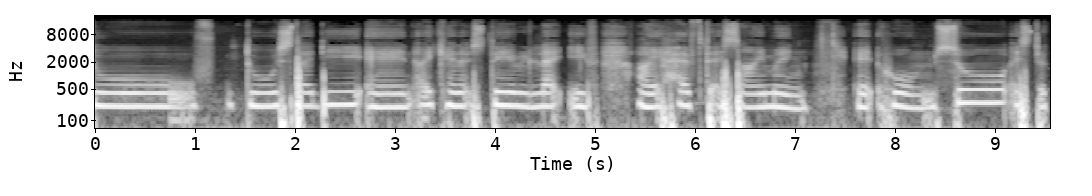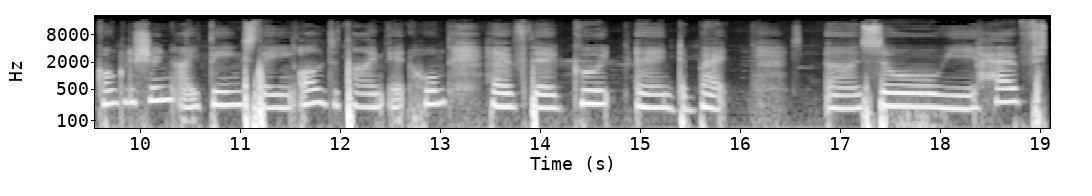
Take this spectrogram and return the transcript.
to to study and I cannot stay relaxed if I have the assignment at home. So as the conclusion I think staying all the time at home have the good and the bad uh, so we have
